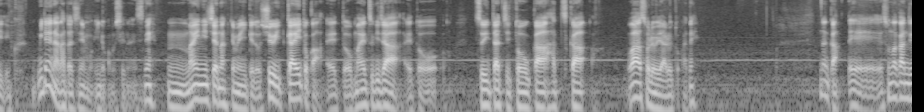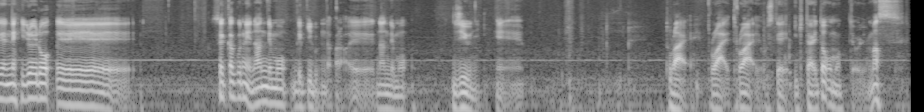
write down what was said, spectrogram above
入れていくみたいな形でもいいのかもしれないですね。うん、毎日じゃなくてもいいけど週1回とか、えっ、と毎月じゃあ、えっ、と1日10日20日はそれをやるとかね。なんか、えー、そんな感じでねいろいろ、えー、せっかくね何でもできるんだから、えー、何でも自由に、えー、トライトライトライをしていきたいと思っております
